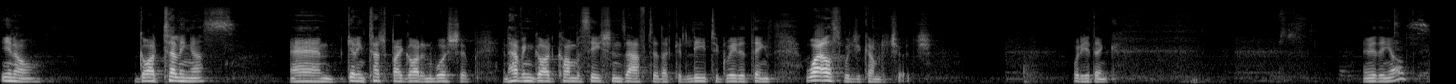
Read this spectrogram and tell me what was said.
you know, God telling us, and getting touched by God in worship and having God conversations after that could lead to greater things, why else would you come to church? What do you think? Anything else?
